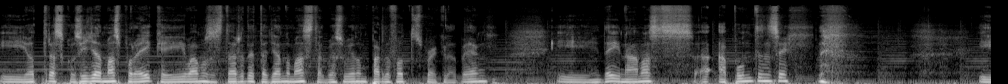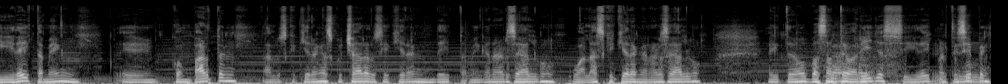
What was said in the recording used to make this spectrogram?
Y otras cosillas más por ahí que ahí vamos a estar detallando más, tal vez subiendo un par de fotos para que las vean. Y de ahí nada más a- apúntense. Y de ahí también eh, compartan a los que quieran escuchar, a los que quieran de también ganarse algo, o a las que quieran ganarse algo. Ahí tenemos bastante Claro, varillas y de ahí Sí, participen.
